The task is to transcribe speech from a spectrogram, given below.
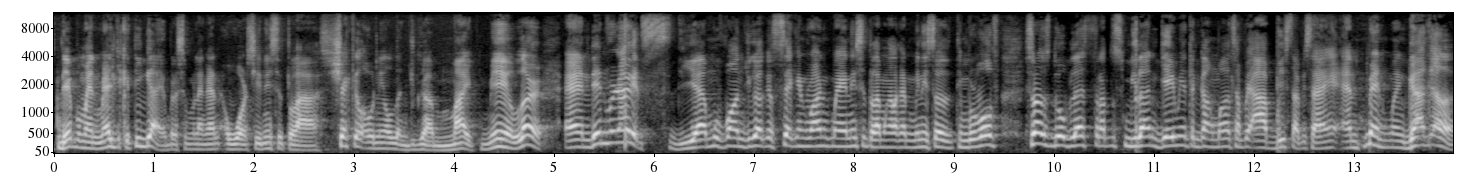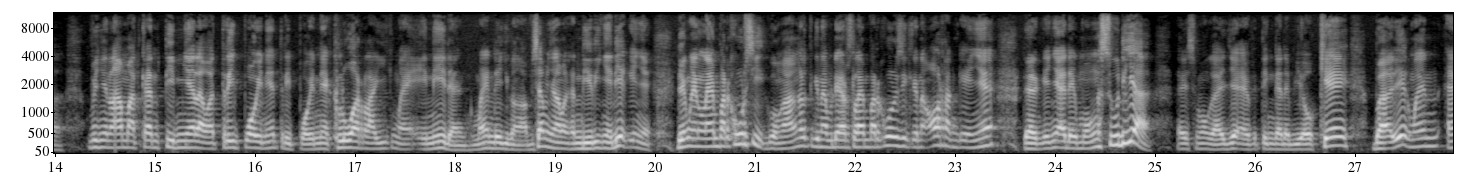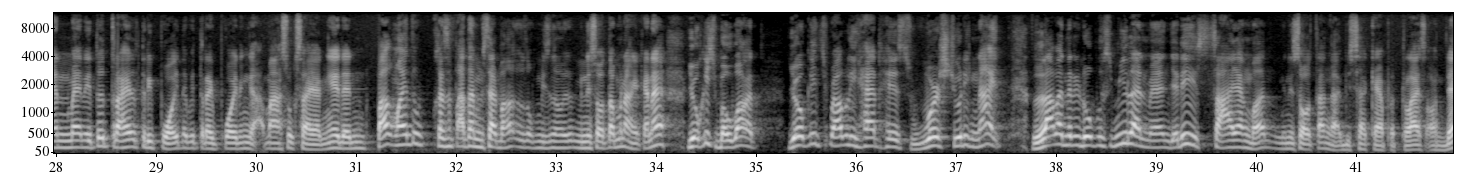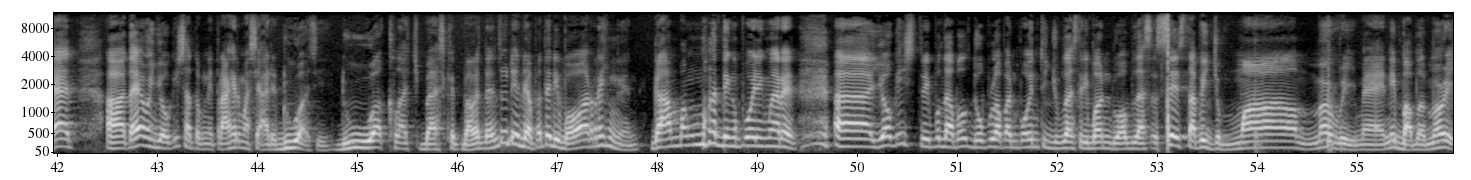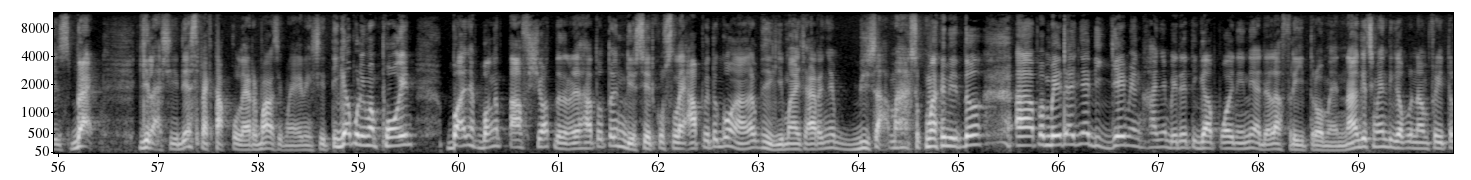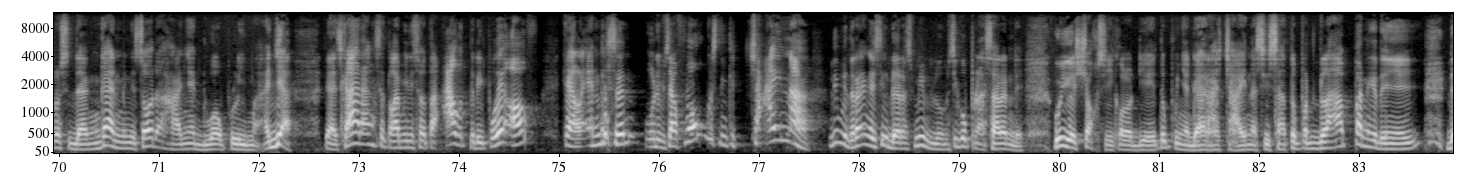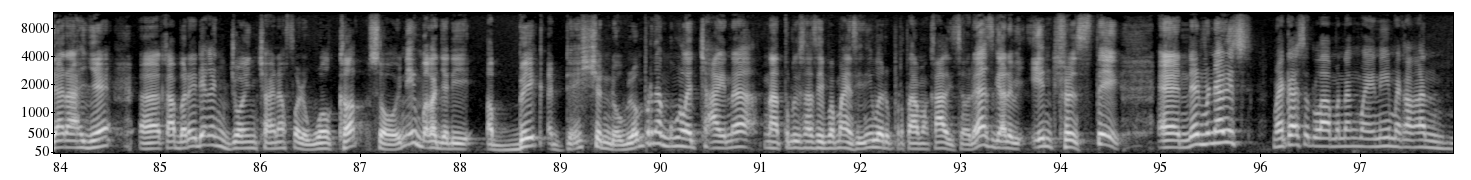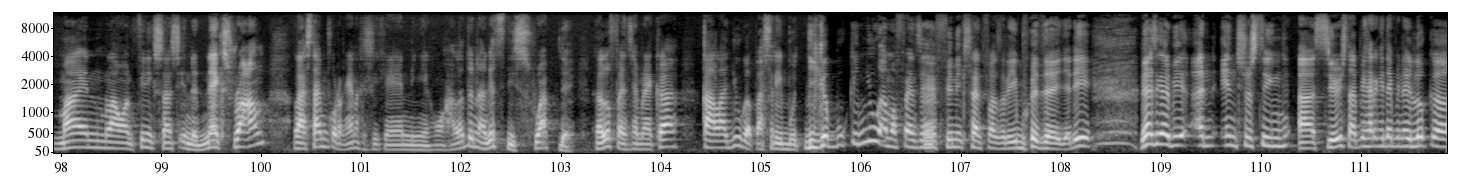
dia pemain Magic ketiga yang berhasil menangkan awards ini setelah Shaquille O'Neal dan juga Mike Miller. And Denver Nuggets, dia move on juga ke second round kemarin ini setelah mengalahkan Minnesota Timberwolves 112-109. Game yang tegang banget sampai habis, tapi sayangnya Ant-Man kemarin gagal menyelamatkan timnya lewat 3 poinnya. 3 poinnya keluar lagi kemarin ini dan kemarin dia juga nggak bisa menyelamatkan dirinya dia kayaknya. Dia main lempar kursi, gue nggak ngerti kenapa dia harus lempar kursi, kena orang kayaknya. Dan kayaknya ada yang mau ngesu dia. Tapi semoga aja everything gonna be okay. But dia kemarin Ant-Man itu terakhir 3 point, tapi 3 point nggak masuk sayangnya dan Pak main itu kesempatan besar banget untuk Minnesota menang ya karena Jokic bau banget Jokic probably had his worst shooting night. 8 dari 29, man. Jadi sayang banget Minnesota nggak bisa capitalize on that. Uh, tapi emang Jokic satu menit terakhir masih ada dua sih. Dua clutch basket banget. Dan itu dia dapetnya di bawah ring, man. Gampang banget dia ngepoin kemarin. Uh, Jokic triple-double, 28 poin, 17 rebound, 12 assist. Tapi Jamal Murray, man. Ini Bubble Murray is back. Gila sih, dia spektakuler banget sih main ini sih. 35 poin, banyak banget tough shot. Dan ada satu tuh yang di sirkus layup itu gue gak ngerti gimana caranya bisa masuk main itu. Uh, pembedanya di game yang hanya beda 3 poin ini adalah free throw, man. Nuggets main 36 free throw, sedangkan Minnesota hanya 25 aja. Dan sekarang setelah Minnesota out dari playoff, Kyle Anderson udah bisa fokus nih ke China. Ini beneran gak sih udah resmi belum sih? Gue penasaran deh. Gue juga shock sih kalau dia itu punya darah China sih satu per delapan katanya darahnya. Uh, kabarnya dia akan join China for the World Cup. So ini bakal jadi a big addition dong. Belum pernah gue ngeliat China naturalisasi pemain sih. Ini baru pertama kali. So that's gotta be interesting. And then Nuggets mereka setelah menang main ini, mereka akan main melawan Phoenix Suns in the next round. Last time kurang enak sih kayak endingnya. Kalau kalah tuh Nuggets di swap deh. Lalu fansnya mereka kalah juga pas ribut. Digebukin juga sama fansnya Phoenix Suns pas ribut deh. Jadi, that's gonna be an interesting uh, series. Tapi hari kita pindah dulu ke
